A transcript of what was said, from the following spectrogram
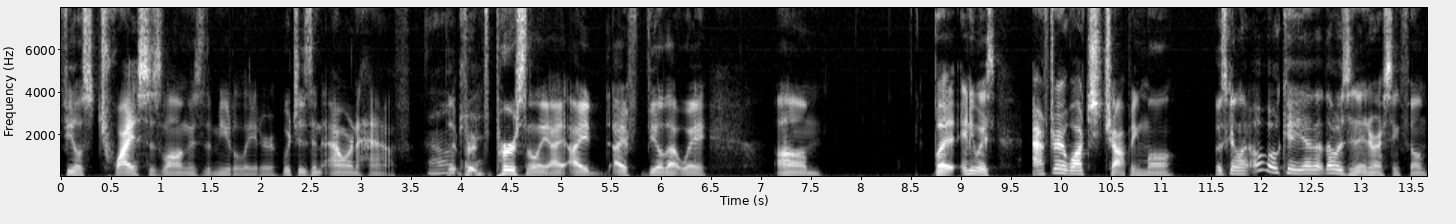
feels twice as long as The Mutilator, which is an hour and a half. oh, okay. per- personally, I, I I feel that way. Um, but anyways, after I watched Chopping Mall, I was kind of like, oh okay, yeah, that, that was an interesting film.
